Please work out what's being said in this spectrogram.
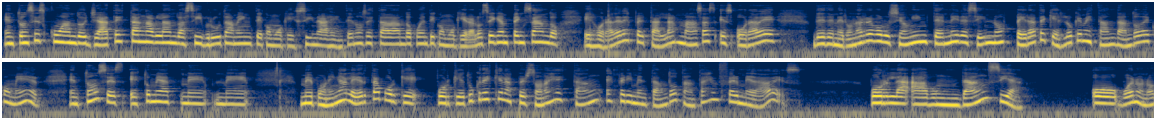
Entonces, cuando ya te están hablando así brutamente, como que si la gente no se está dando cuenta y como quiera lo siguen pensando, es hora de despertar las masas, es hora de, de tener una revolución interna y decir, no, espérate, ¿qué es lo que me están dando de comer? Entonces, esto me, me, me me ponen alerta porque ¿por qué tú crees que las personas están experimentando tantas enfermedades? Por la abundancia o bueno, no,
